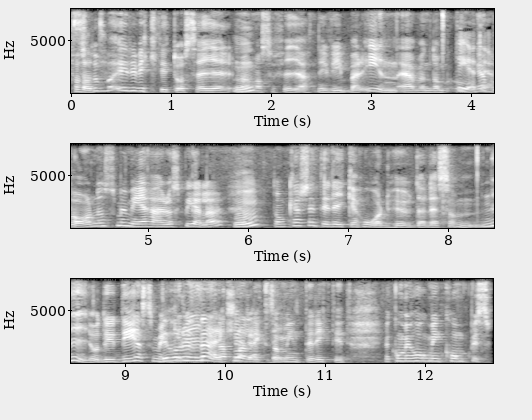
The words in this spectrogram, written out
fast att- Mm. då är det viktigt då, säger mamma Sofia, att ni vibbar in även de Det är unga. Mm. barnen som är med här och spelar. De kanske inte är lika hårdhudade som ni. Och det är det som är Det grejen, att man liksom i. inte riktigt... Jag kommer ihåg min kompis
